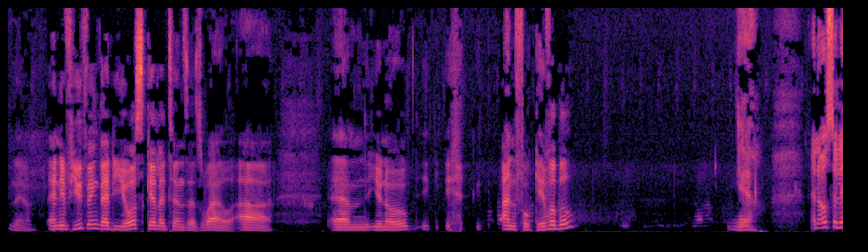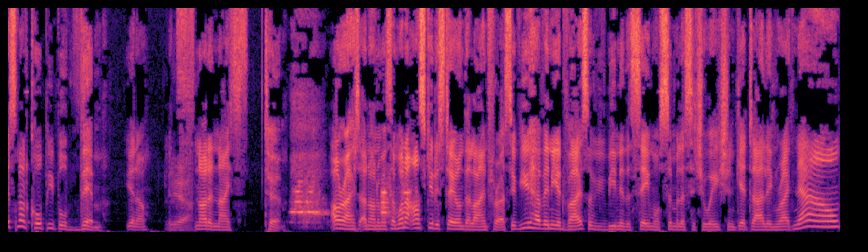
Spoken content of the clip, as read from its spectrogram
Yeah. And if you think that your skeletons as well are, um, you know, unforgivable, Yeah. And also, let's not call people them, you know. It's Yeah. not a nice term. All right, Anonymous, I'm going to ask you to stay on the line for us. If you have any advice or you've been in the same or similar situation, get dialing right now.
